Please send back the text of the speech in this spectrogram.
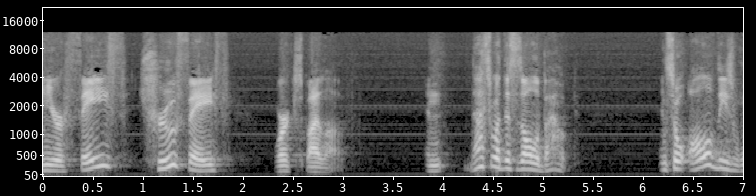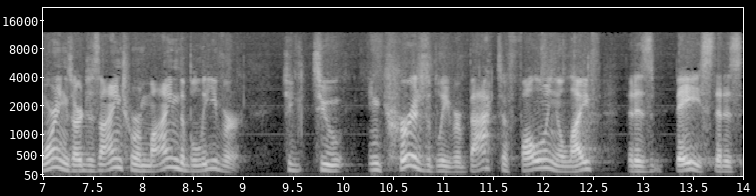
and your faith, true faith, works by love. And that's what this is all about. And so all of these warnings are designed to remind the believer, to, to encourage the believer back to following a life that is based, that, is,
